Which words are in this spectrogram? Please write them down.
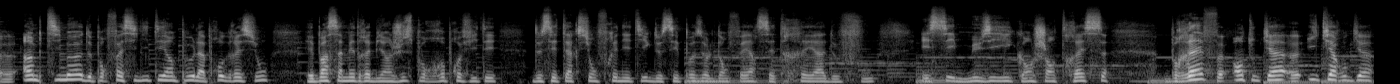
Euh, un petit mode pour faciliter un peu la progression, et eh ben ça m'aiderait bien juste pour reprofiter de cette action frénétique, de ces puzzles d'enfer, cette réa de fou et ces musiques enchanteresses. Bref, en tout cas, euh, Ikaruga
